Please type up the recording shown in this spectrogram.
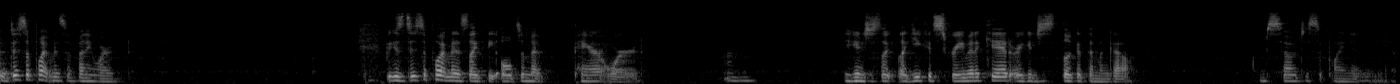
Disappointment's a funny word. Because disappointment is like the ultimate parent word. Mm-hmm. You can just look like you could scream at a kid, or you could just look at them and go, "I'm so disappointed in you."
